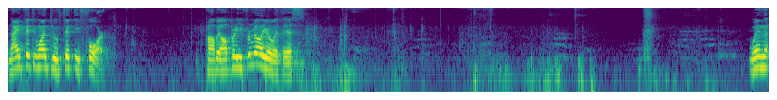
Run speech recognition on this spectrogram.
Nine fifty one through fifty four. Probably all pretty familiar with this. When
